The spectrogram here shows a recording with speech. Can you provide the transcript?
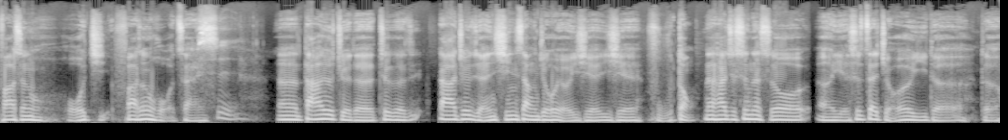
发生火警，发生火灾是。嗯，大家就觉得这个，大家就人心上就会有一些一些浮动。那他就是那时候，呃，也是在九二一的的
